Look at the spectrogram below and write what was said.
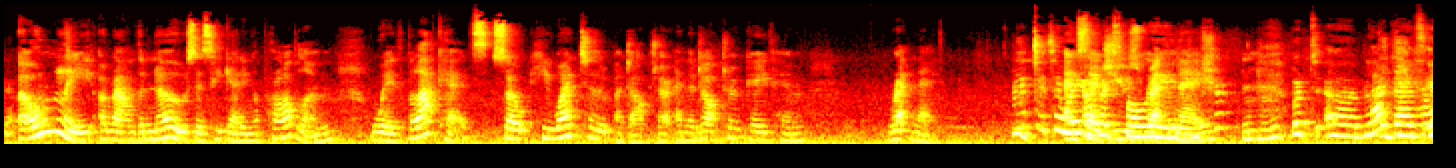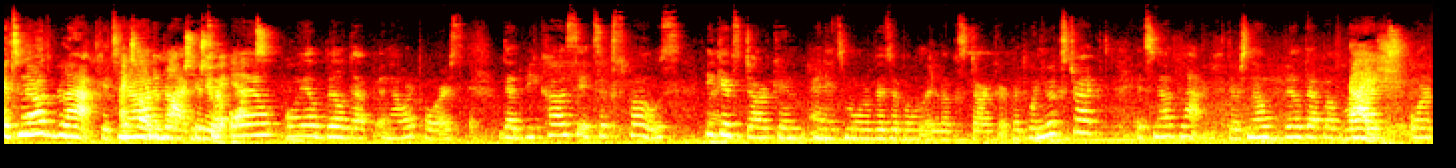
Yeah. only around the nose is he getting a problem with blackheads. So he went to a doctor, and the doctor gave him Retin-A It's a and way said of use exfoliating. Retin-A. Sure. Mm-hmm. But uh, black Did that it's, help not black. It's I not told him not black. to it's do an it yet. oil oil buildup in our pores that because it's exposed, it Right. gets darkened and it's more visible. It looks darker. But when you extract, it's not black. There's no buildup of Right. ash or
